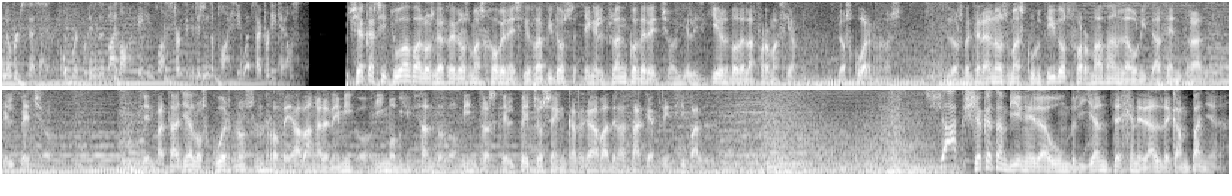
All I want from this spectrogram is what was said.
No purchase necessary. Full prohibited by law. 18 plus terms and conditions apply. See website for details. Shaka situaba a los guerreros más jóvenes y rápidos en el flanco derecho y el izquierdo de la formación, los cuernos. Los veteranos más curtidos formaban la unidad central, el pecho. En batalla, los cuernos rodeaban al enemigo, inmovilizándolo, mientras que el pecho se encargaba del ataque principal. Shaka también era un brillante general de campaña,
